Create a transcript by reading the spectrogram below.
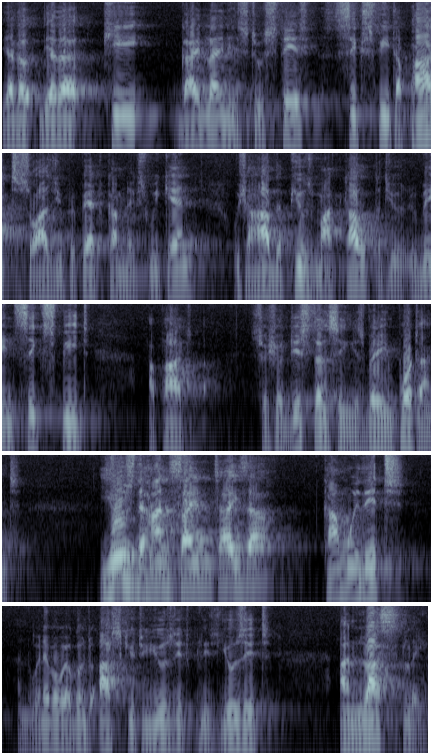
The other, the other key guideline is to stay six feet apart. So as you prepare to come next weekend, we shall have the pews marked out that you remain six feet apart. Social distancing is very important. Use the hand sanitizer, come with it, and whenever we're going to ask you to use it, please use it. And lastly,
